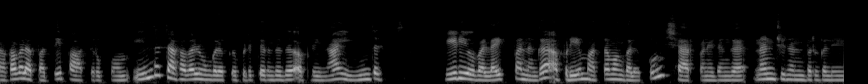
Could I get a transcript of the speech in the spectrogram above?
தகவலை பத்தி பார்த்துருப்போம் இந்த தகவல் உங்களுக்கு பிடித்திருந்தது அப்படின்னா, இந்த வீடியோவை லைக் பண்ணுங்க. அப்படியே மற்றவங்களுக்கும் ஷேர் பண்ணிடுங்க. நன்றி நண்பர்களே!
